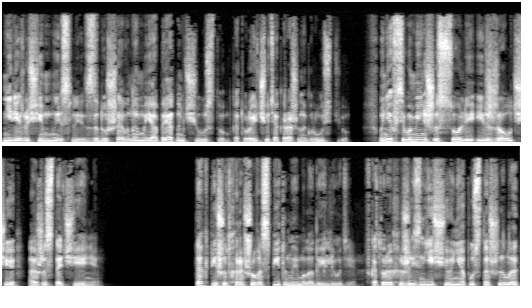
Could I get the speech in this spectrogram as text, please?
не режущей мысли, с задушевным и опрятным чувством, которое чуть окрашено грустью. У них всего меньше соли и желчи ожесточения. Так пишут хорошо воспитанные молодые люди, в которых жизнь еще не опустошила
